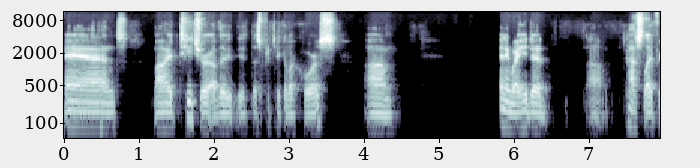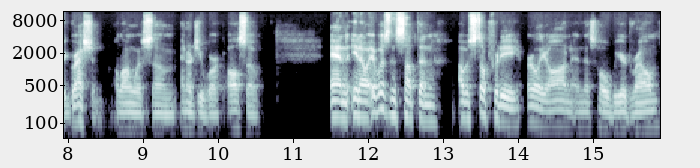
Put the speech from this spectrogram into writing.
And my teacher of the this particular course, um, anyway, he did um, past life regression along with some energy work also. And you know, it wasn't something I was still pretty early on in this whole weird realm,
